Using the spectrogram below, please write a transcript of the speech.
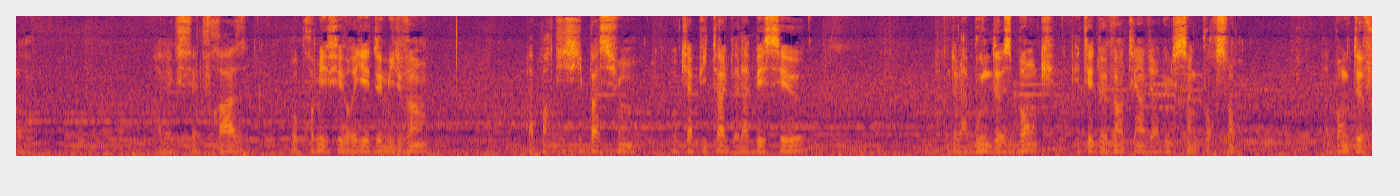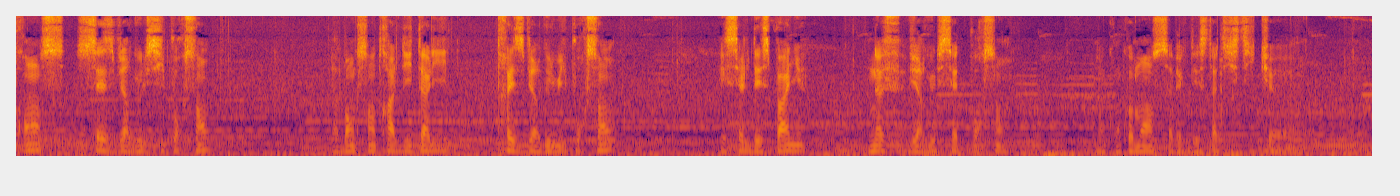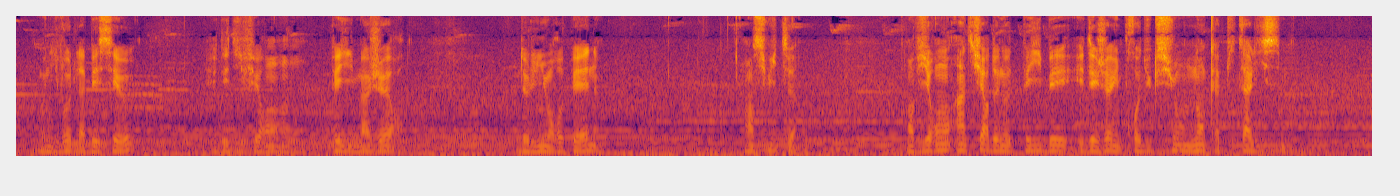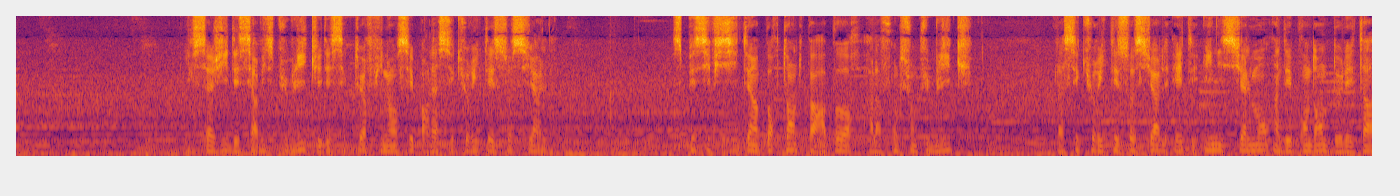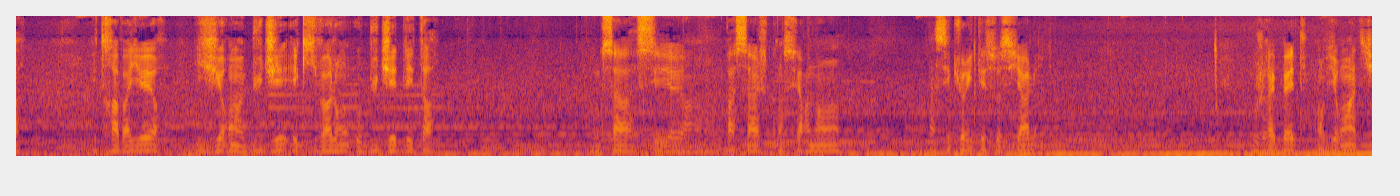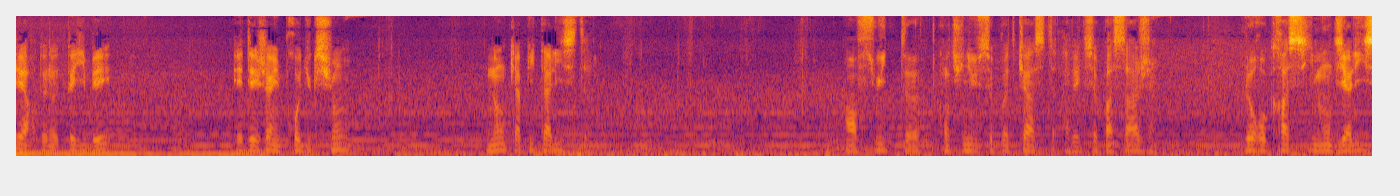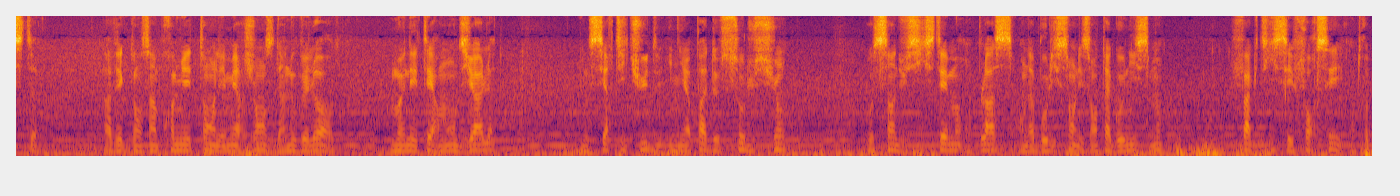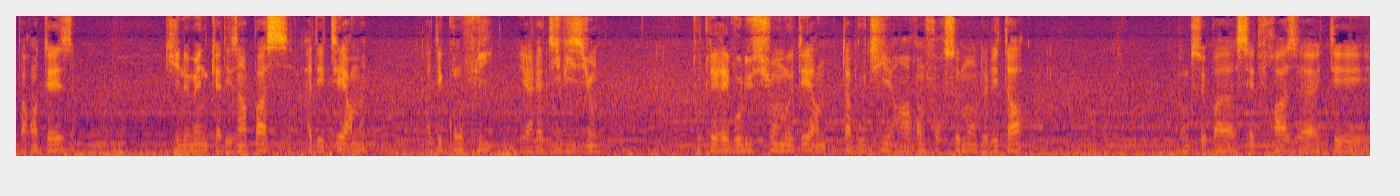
avec cette phrase. Au 1er février 2020, la participation au capital de la BCE, de la Bundesbank, était de 21,5%. La Banque de France, 16,6%. La Banque centrale d'Italie, 13,8% et celle d'Espagne 9,7%. Donc on commence avec des statistiques euh, au niveau de la BCE et des différents pays majeurs de l'Union européenne. Ensuite, environ un tiers de notre PIB est déjà une production non capitalisme. Il s'agit des services publics et des secteurs financés par la sécurité sociale, Spécificité importante par rapport à la fonction publique, la sécurité sociale était initialement indépendante de l'État, les travailleurs y gérant un budget équivalent au budget de l'État. Donc ça, c'est un passage concernant la sécurité sociale, où je répète, environ un tiers de notre PIB est déjà une production non capitaliste. Ensuite, continue ce podcast avec ce passage. L'eurocratie mondialiste, avec dans un premier temps l'émergence d'un nouvel ordre monétaire mondial, une certitude, il n'y a pas de solution au sein du système en place en abolissant les antagonismes factices et forcés, entre parenthèses, qui ne mènent qu'à des impasses, à des termes, à des conflits et à la division. Toutes les révolutions modernes ont abouti à un renforcement de l'État donc cette phrase a été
